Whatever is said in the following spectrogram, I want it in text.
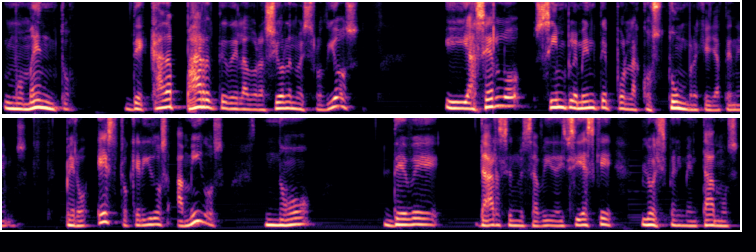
momento, de cada parte de la adoración a nuestro Dios y hacerlo simplemente por la costumbre que ya tenemos. Pero esto, queridos amigos, no debe darse en nuestra vida y si es que lo experimentamos,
